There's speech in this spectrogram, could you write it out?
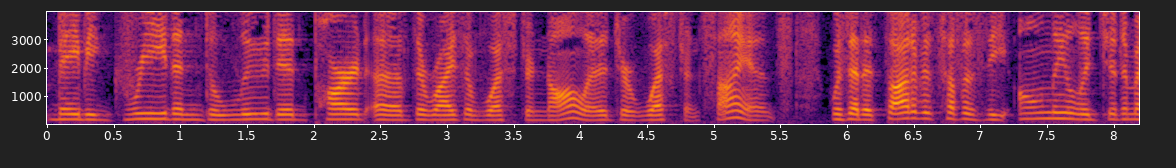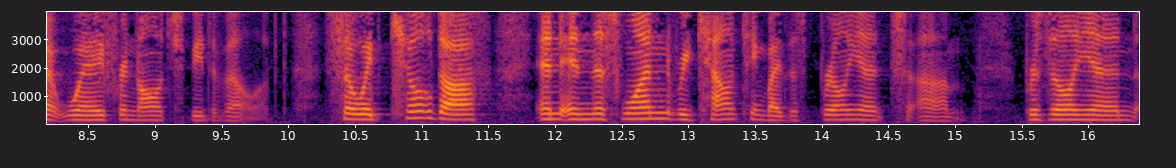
maybe greed and deluded part of the rise of Western knowledge or Western science was that it thought of itself as the only legitimate way for knowledge to be developed. So it killed off, and in this one recounting by this brilliant um, Brazilian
